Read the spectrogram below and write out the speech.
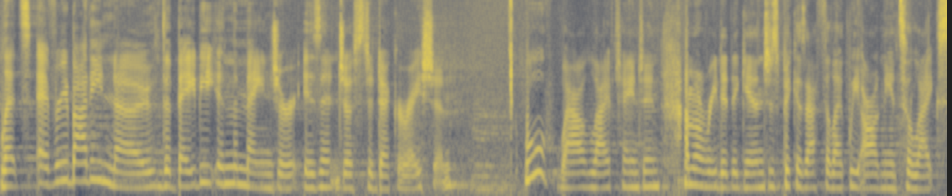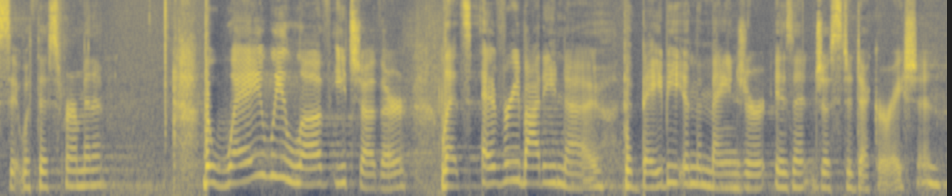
lets everybody know the baby in the manger isn't just a decoration. Ooh, wow, life changing. I'm going to read it again just because I feel like we all need to like sit with this for a minute. The way we love each other lets everybody know the baby in the manger isn't just a decoration.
